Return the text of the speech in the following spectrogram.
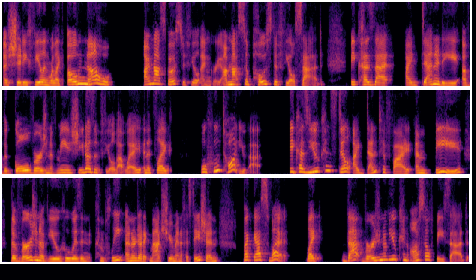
a shitty feeling, we're like, oh no, I'm not supposed to feel angry. I'm not supposed to feel sad because that identity of the goal version of me, she doesn't feel that way. And it's like, well, who taught you that? Because you can still identify and be the version of you who is in complete energetic match to your manifestation. But guess what? Like that version of you can also be sad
